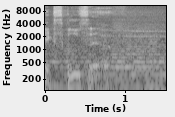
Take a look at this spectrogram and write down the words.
Exclusive.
